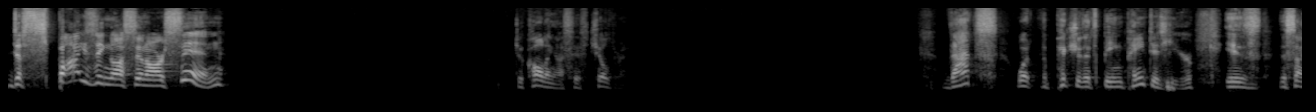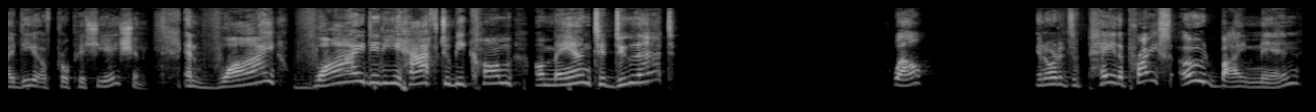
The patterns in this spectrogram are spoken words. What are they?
despising us in our sin to calling us his children. That's what the picture that's being painted here is this idea of propitiation. And why? Why did he have to become a man to do that? Well, in order to pay the price owed by men,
